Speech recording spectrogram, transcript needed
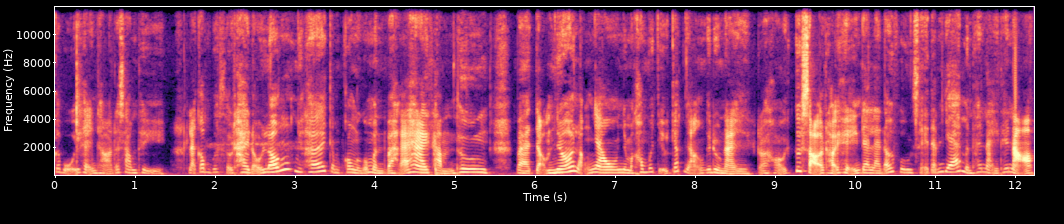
cái buổi hẹn hò đó xong thì lại có một cái sự thay đổi lớn như thế trong con người của mình và cả hai thầm thương và chậm nhớ lẫn nhau nhưng mà không có chịu chấp nhận cái điều này. Rồi họ cứ sợ thể hiện ra là đối phương sẽ đánh giá mình thế này thế nọ.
